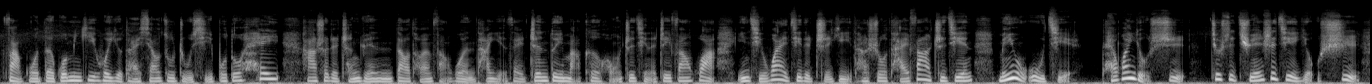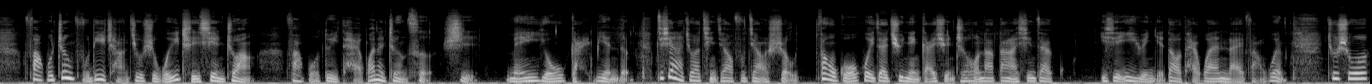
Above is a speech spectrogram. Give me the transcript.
法国的国民议会有台小组主席波多黑，他率的成员到台湾访问，他也在针对马克宏之前的这番话引起外界的质疑。他说，台法之间没有误解。台湾有事就是全世界有事，法国政府立场就是维持现状，法国对台湾的政策是没有改变的。接下来就要请教副教授，法国国会在去年改选之后，那当然现在一些议员也到台湾来访问，就说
